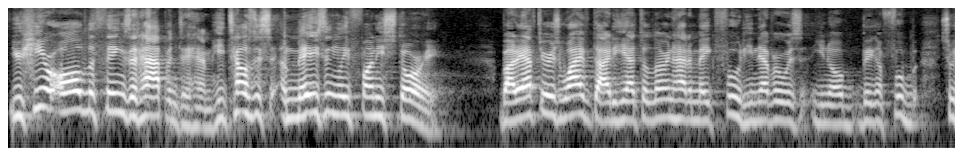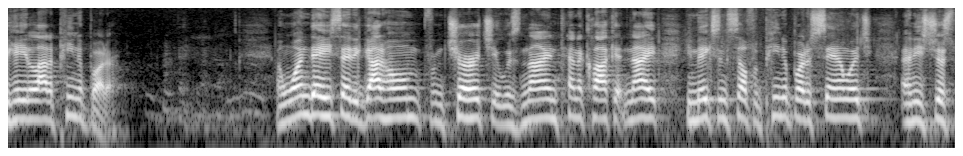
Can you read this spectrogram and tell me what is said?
You hear all the things that happened to him. He tells this amazingly funny story. But after his wife died, he had to learn how to make food. He never was, you know, big on food, so he ate a lot of peanut butter. And one day he said he got home from church. It was 9, 10 o'clock at night. He makes himself a peanut butter sandwich, and he's just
